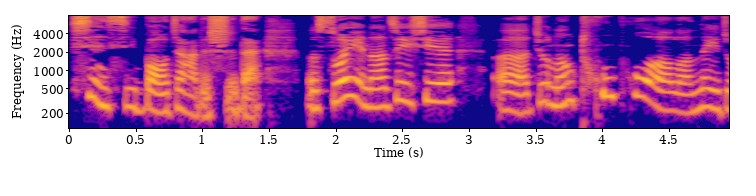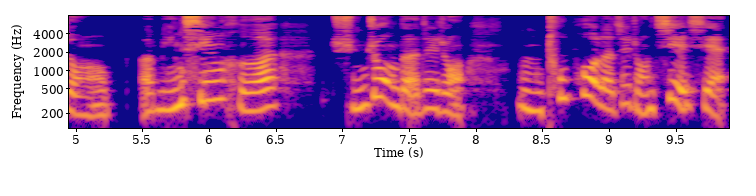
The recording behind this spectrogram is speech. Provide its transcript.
信息爆炸的时代。呃，所以呢，这些呃就能突破了那种呃明星和群众的这种嗯突破了这种界限，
